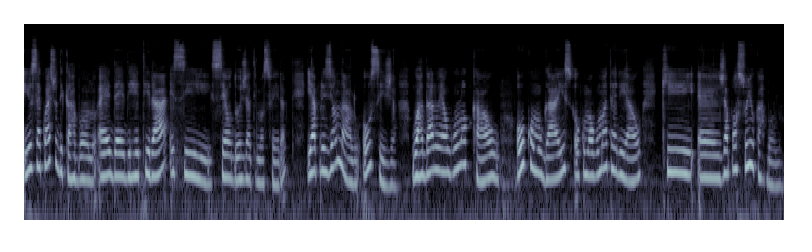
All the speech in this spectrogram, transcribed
E o sequestro de carbono é a ideia de retirar esse CO2 da atmosfera e aprisioná-lo, ou seja, guardá-lo em algum local, ou como gás, ou como algum material que é, já possui o carbono.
